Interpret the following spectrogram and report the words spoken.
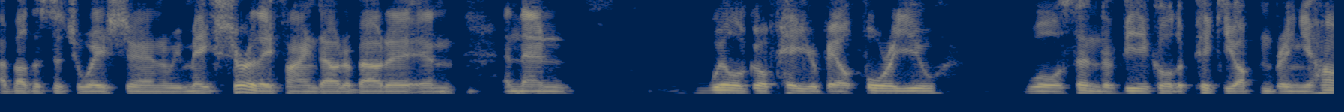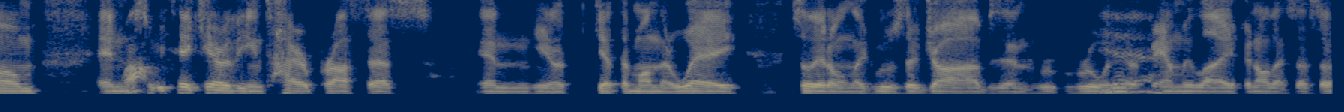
about the situation. We make sure they find out about it, and and then we'll go pay your bail for you. We'll send a vehicle to pick you up and bring you home, and wow. so we take care of the entire process and you know get them on their way so they don't like lose their jobs and r- ruin yeah. their family life and all that stuff. So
